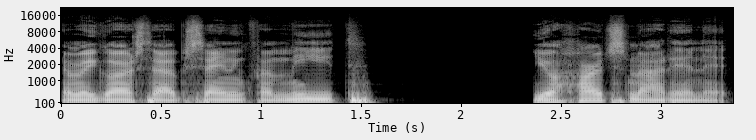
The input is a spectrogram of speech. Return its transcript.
in regards to abstaining from meat, your heart's not in it.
